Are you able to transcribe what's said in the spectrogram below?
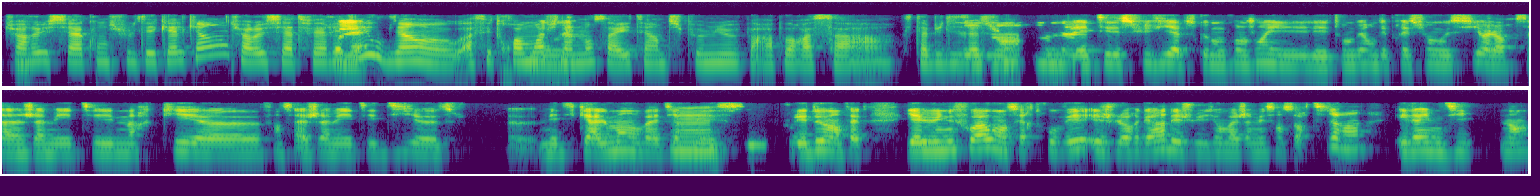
tu as réussi à consulter quelqu'un Tu as réussi à te faire aider Ou bien euh, à ces trois mois, finalement, ça a été un petit peu mieux par rapport à sa stabilisation? On a été suivi parce que mon conjoint, il est tombé en dépression aussi. Alors, ça n'a jamais été marqué, enfin, ça n'a jamais été dit euh, médicalement, on va dire, mm. mais tous les deux en fait. Il y a eu une fois où on s'est retrouvés et je le regarde et je lui dis on va jamais s'en sortir. Hein. Et là il me dit non,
